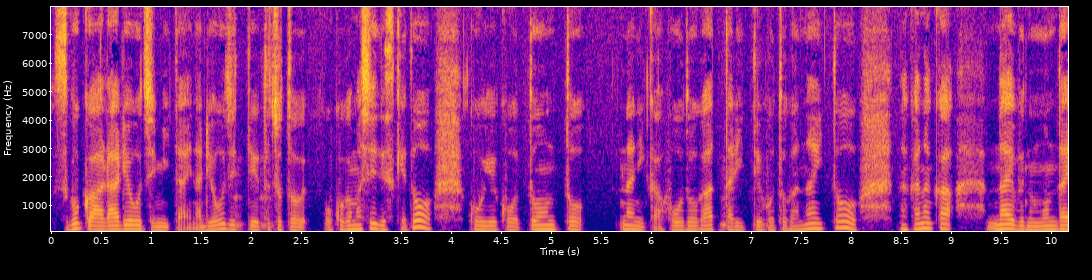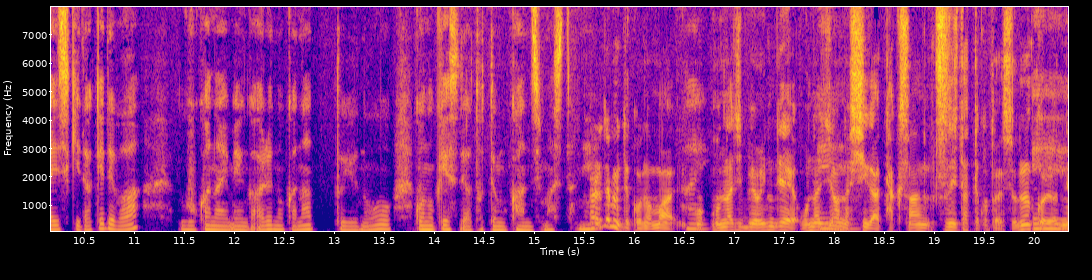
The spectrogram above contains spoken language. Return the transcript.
すごく荒領事みたいな、領事っていうとちょっとおこがましいですけど、こういうこうドーンと何か報道があったりっていうことがないと、なかなか内部の問題意識だけでは動かない面があるのかなというのを、このケースではとても感じましたね。改めてこの、まあ、はいお同じ病院で同じような死がたくさん続いたってことですよね、これはね。え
